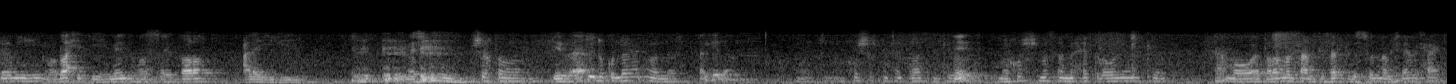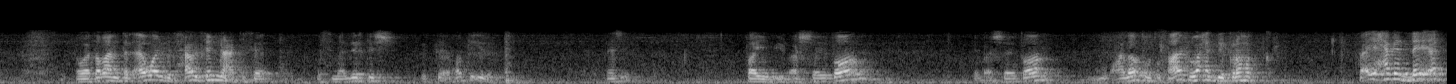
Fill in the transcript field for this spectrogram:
فمه وضحكه منه والسيطرة عليه. ماشي. الشيخ طبعا. يبقى- ايده كلها يعني ولا؟ كده ما يخش من حتة كده. إيه؟ ما يخش مثلا من الحته الاولانيه كده. يا عم هو طالما أنت التفت بالسنة مش هيعمل حاجة. هو طبعا أنت الأول بتحاول تمنع التفات بس ما قدرتش حط إيدك. ماشي؟ طيب يبقى الشيطان يبقى الشيطان علاقته بتصعد واحد بيكرهك. فأي حاجة تضايقك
